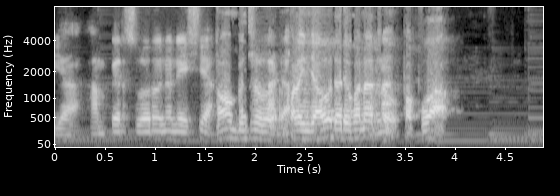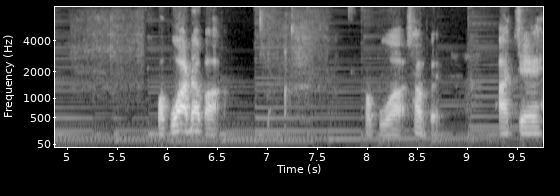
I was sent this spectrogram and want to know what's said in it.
Ya hampir seluruh Indonesia. Oh, betul. Ada. Paling jauh dari mana Karena- tuh? Papua. Papua ada pak. Papua sampai Aceh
